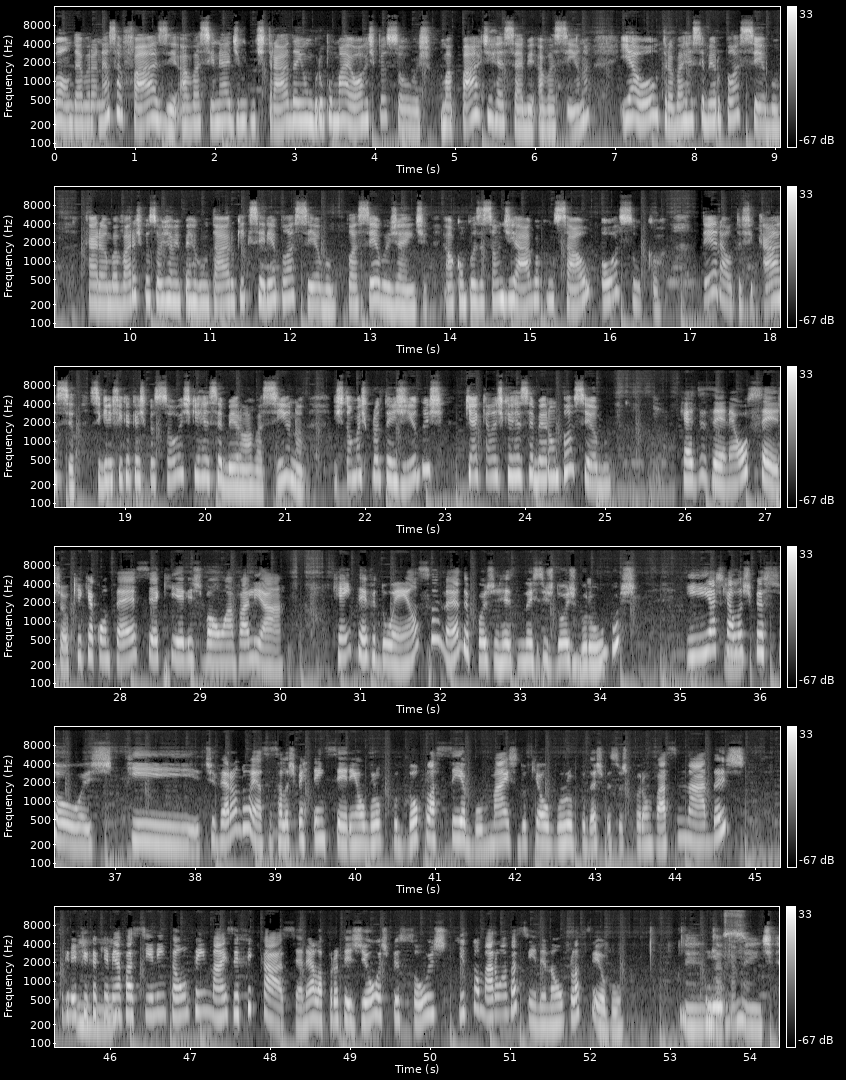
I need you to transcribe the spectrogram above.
Bom, Débora, nessa fase, a vacina é administrada em um grupo maior de pessoas. Uma parte recebe a vacina e a outra vai receber o placebo. Caramba, várias pessoas já me perguntaram o que, que seria placebo. Placebo, gente, é uma composição de água com sal ou açúcar. Ter alta eficácia significa que as pessoas que receberam a vacina estão mais protegidas que aquelas que receberam o placebo. Quer dizer, né? Ou seja, o que, que acontece é que eles vão avaliar quem teve doença, né? Depois de nesses dois grupos. E aquelas pessoas que tiveram doença, se elas pertencerem ao grupo do placebo mais do que ao grupo das pessoas que foram vacinadas, significa que a Uhum. minha vacina então tem mais eficácia, né? Ela protegeu as pessoas que tomaram a vacina e não o placebo. É, exatamente.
